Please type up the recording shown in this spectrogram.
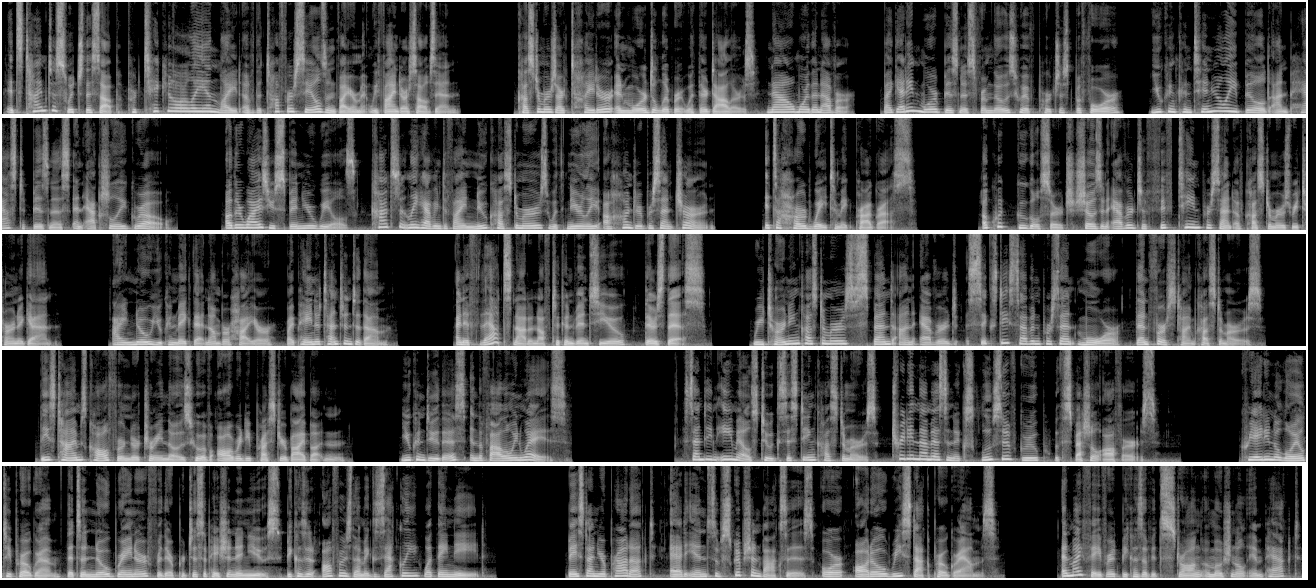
It's time to switch this up, particularly in light of the tougher sales environment we find ourselves in. Customers are tighter and more deliberate with their dollars, now more than ever. By getting more business from those who have purchased before, you can continually build on past business and actually grow. Otherwise, you spin your wheels, constantly having to find new customers with nearly 100% churn. It's a hard way to make progress. A quick Google search shows an average of 15% of customers return again. I know you can make that number higher by paying attention to them. And if that's not enough to convince you, there's this. Returning customers spend on average 67% more than first time customers. These times call for nurturing those who have already pressed your buy button. You can do this in the following ways sending emails to existing customers, treating them as an exclusive group with special offers. Creating a loyalty program that's a no brainer for their participation and use because it offers them exactly what they need. Based on your product, add in subscription boxes or auto restock programs. And my favorite because of its strong emotional impact,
